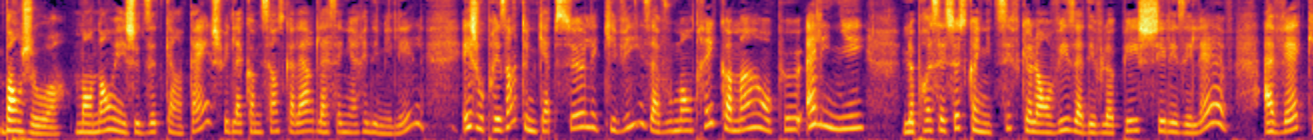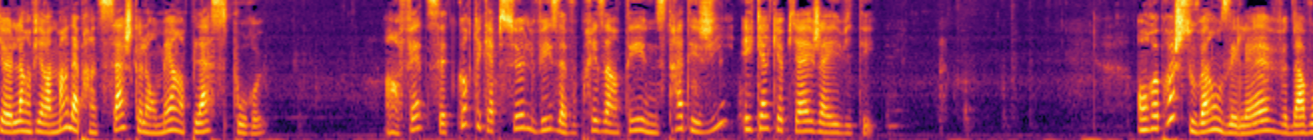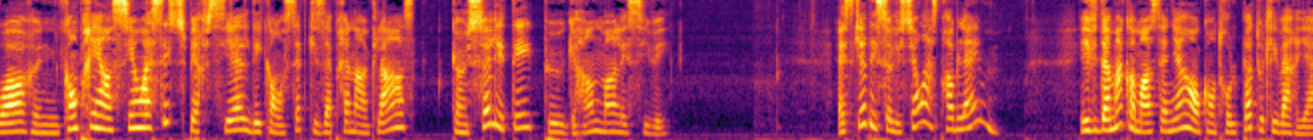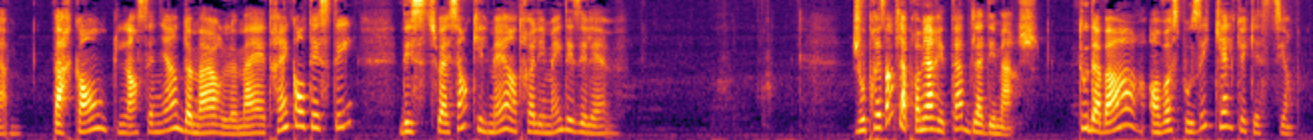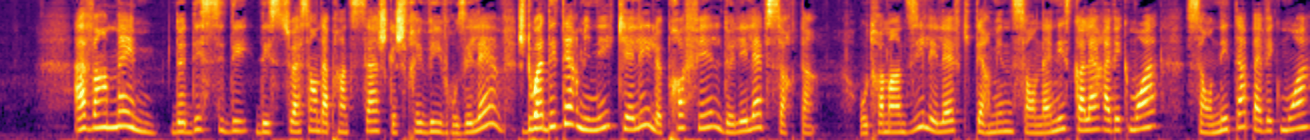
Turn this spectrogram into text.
Bonjour, mon nom est Judith Quentin, je suis de la commission scolaire de la Seigneurie des Mille-Îles et je vous présente une capsule qui vise à vous montrer comment on peut aligner le processus cognitif que l'on vise à développer chez les élèves avec l'environnement d'apprentissage que l'on met en place pour eux. En fait, cette courte capsule vise à vous présenter une stratégie et quelques pièges à éviter. On reproche souvent aux élèves d'avoir une compréhension assez superficielle des concepts qu'ils apprennent en classe qu'un seul été peut grandement lessiver. Est-ce qu'il y a des solutions à ce problème? Évidemment, comme enseignant, on ne contrôle pas toutes les variables. Par contre, l'enseignant demeure le maître incontesté des situations qu'il met entre les mains des élèves. Je vous présente la première étape de la démarche. Tout d'abord, on va se poser quelques questions avant même de décider des situations d'apprentissage que je ferai vivre aux élèves, je dois déterminer quel est le profil de l'élève sortant. Autrement dit, l'élève qui termine son année scolaire avec moi, son étape avec moi,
